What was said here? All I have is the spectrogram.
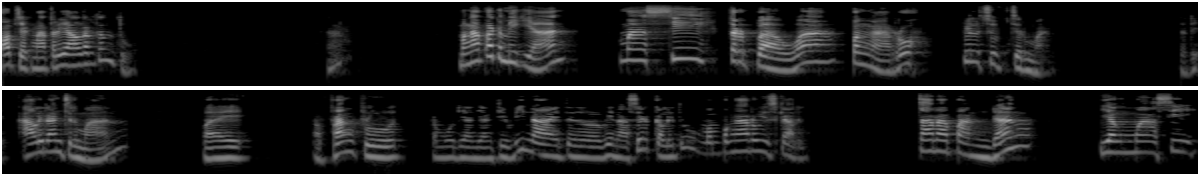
objek material tertentu. Mengapa demikian? Masih terbawa pengaruh filsuf Jerman. Jadi aliran Jerman, baik Frankfurt, kemudian yang di Wina itu Wina Circle itu mempengaruhi sekali. Cara pandang yang masih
